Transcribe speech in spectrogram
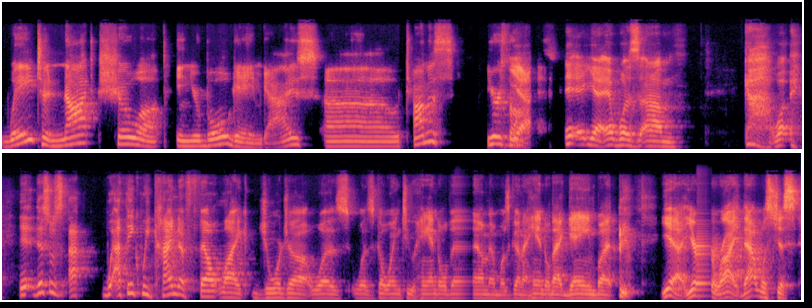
way to not show up in your bowl game, guys. Uh, Thomas, your thoughts? Yeah, it, yeah, it was. Um, God, what it, this was. I, I think we kind of felt like Georgia was was going to handle them and was going to handle that game, but yeah, you're right. That was just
